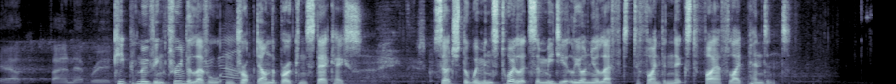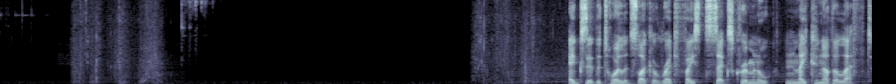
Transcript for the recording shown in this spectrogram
Out. Find that bridge. Keep moving through the level and drop down the broken staircase. Oh, Search the women's toilets immediately on your left to find the next Firefly pendant. Exit the toilets like a red-faced sex criminal and make another left.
